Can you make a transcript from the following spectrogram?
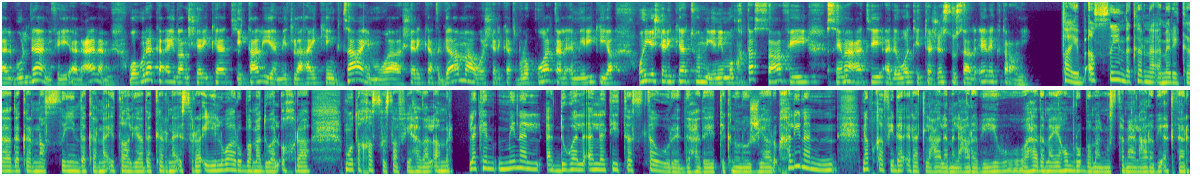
البلدان في العالم. وهناك أيضا شركات إيطالية مثل هاكينج تيم وشركة جاما وشركة بلوكوت الأمريكية وهي شركات يعني مختصة في صناعة أدوات التجسس الإلكتروني. طيب الصين ذكرنا أمريكا ذكرنا الصين ذكرنا إيطاليا ذكرنا إسرائيل وربما دول أخرى متخصصة في هذا الأمر. لكن من الدول التي تستورد هذه التكنولوجيا خلينا نبقى في دائرة العالم العربي وهذا ما يهم ربما المستمع العربي أكثر.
